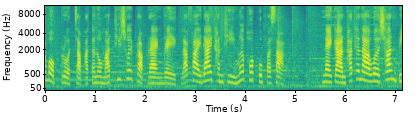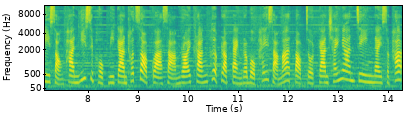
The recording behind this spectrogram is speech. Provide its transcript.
ระบบตรวจจับอัตโนมัติที่ช่วยปรับแรงเบรกและไฟได้ทันทีเมื่อพบอุปสรรค ในการพัฒนาเวอร์ชั่นปี 2026 มีการทดสอบกว่า 300 ครั้งเพื่อปรับแต่งระบบให้สามารถตอบโจทย์การใช้งานจริงในสภาพ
